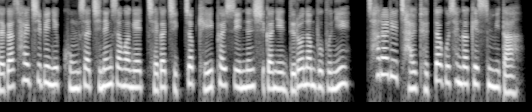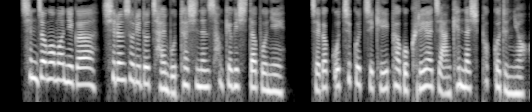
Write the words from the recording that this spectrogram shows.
제가 살 집이니 공사 진행 상황에 제가 직접 개입할 수 있는 시간이 늘어난 부분이 차라리 잘 됐다고 생각했습니다. 친정어머니가 싫은 소리도 잘 못하시는 성격이시다 보니 제가 꼬치꼬치 개입하고 그래야지 않겠나 싶었거든요.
